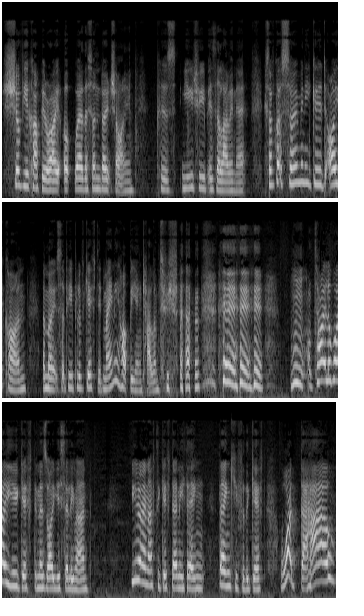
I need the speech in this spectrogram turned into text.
Shove your copyright up where the sun don't shine, because YouTube is allowing it. Because I've got so many good icon emotes that people have gifted, mainly Hotby and Callum, to be fair. Tyler, why are you gifting as well, you silly man? You don't have to gift anything. Thank you for the gift. What the hell?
